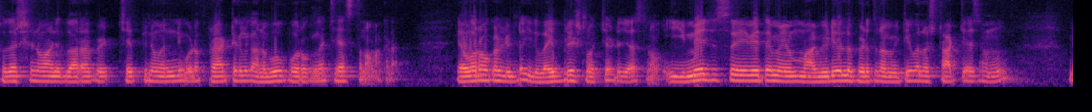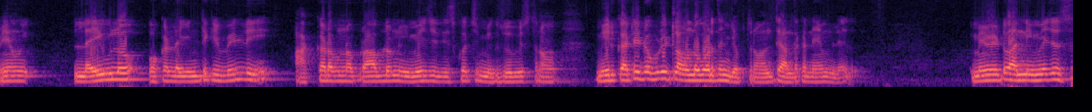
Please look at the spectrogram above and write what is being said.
సుదర్శన వాణి ద్వారా చెప్పినవన్నీ కూడా ప్రాక్టికల్గా అనుభవపూర్వకంగా చేస్తున్నాం అక్కడ. ఎవరో ఒకళ్ళు ఇంటో ఇది వైబ్రేషన్ వచ్చేట్టు చేస్తున్నాం. ఈ ఇమేజెస్ ఏవైతే మేము మా వీడియోలో పెడుతున్నాం ఇటీవల స్టార్ట్ చేసాము మేము లైవ్లో ఒకళ్ళ ఇంటికి వెళ్ళి అక్కడ ఉన్న ప్రాబ్లమ్ని ఇమేజ్ తీసుకొచ్చి మీకు చూపిస్తున్నాం. మీరు కట్టేటప్పుడు ఇట్లా ఉండకూడదని చెప్తున్నాం. అంతే అంతకన్నా ఏం లేదు. మేము అన్ని ఇమేజెస్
